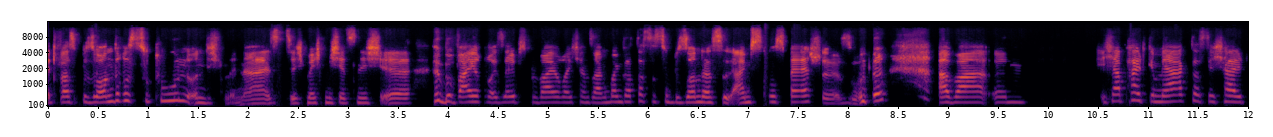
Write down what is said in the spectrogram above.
etwas Besonderes zu tun. Und ich, na, ich möchte mich jetzt nicht äh, beweihräuchern, selbst beweihräuchern und sagen, mein Gott, das ist so besonders, I'm so special. So, ne? Aber ähm, ich habe halt gemerkt, dass ich halt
